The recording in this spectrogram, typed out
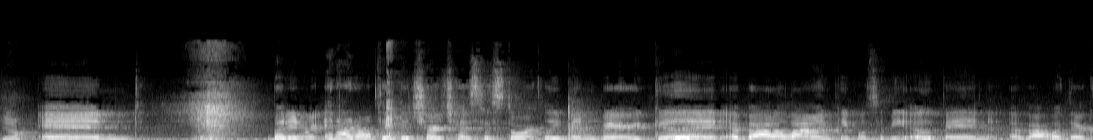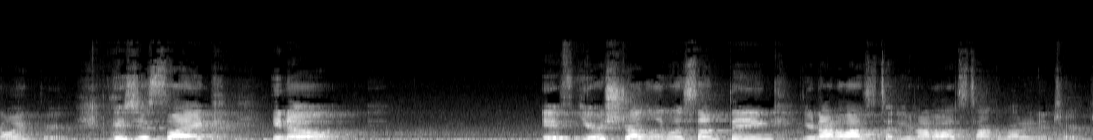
Yeah. And but in and I don't think the church has historically been very good about allowing people to be open about what they're going through. Because just like you know, if you're struggling with something, you're not allowed to. T- you're not allowed to talk about it in church.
